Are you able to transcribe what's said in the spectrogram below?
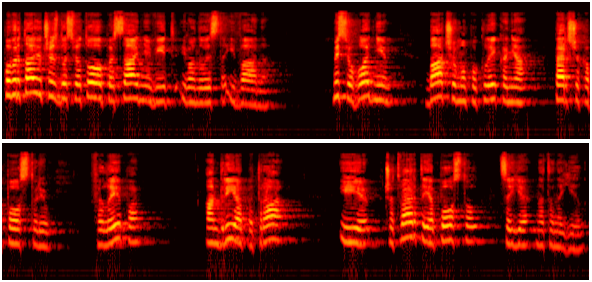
Повертаючись до святого Писання від Івангелиста Івана, ми сьогодні бачимо покликання перших апостолів Филипа, Андрія Петра і четвертий апостол це є Натанаїл.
